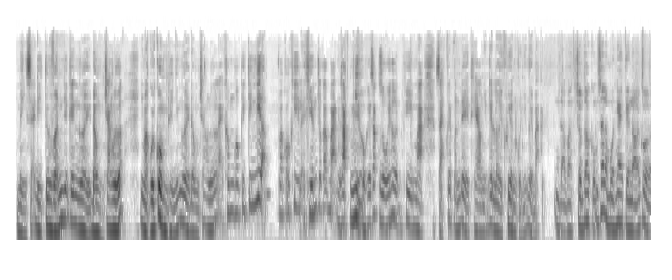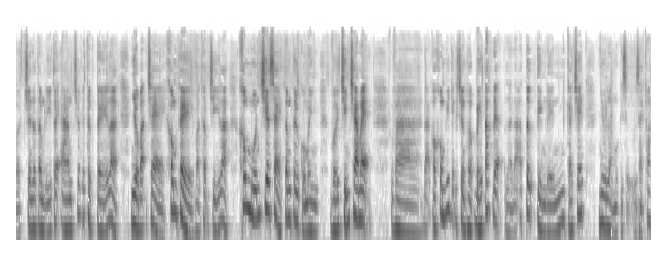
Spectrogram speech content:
Mình sẽ đi tư vấn những cái người đồng trang lứa. Nhưng mà cuối cùng thì những người đồng trang lứa lại không có cái kinh nghiệm và có khi lại khiến cho các bạn gặp nhiều cái rắc rối hơn khi mà giải quyết vấn đề theo những cái lời khuyên của những người bạn. Dạ vâng, chúng tôi cũng rất là muốn nghe tiếng nói của chuyên gia tâm lý Tuệ An trước cái thực tế là nhiều bạn trẻ không thể và thậm chí là không muốn chia sẻ tâm tư của mình với chính cha mẹ. Và đã có không ít những cái trường hợp bế tắc đấy là đã tự tìm đến cái chết như là một cái sự giải thoát.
